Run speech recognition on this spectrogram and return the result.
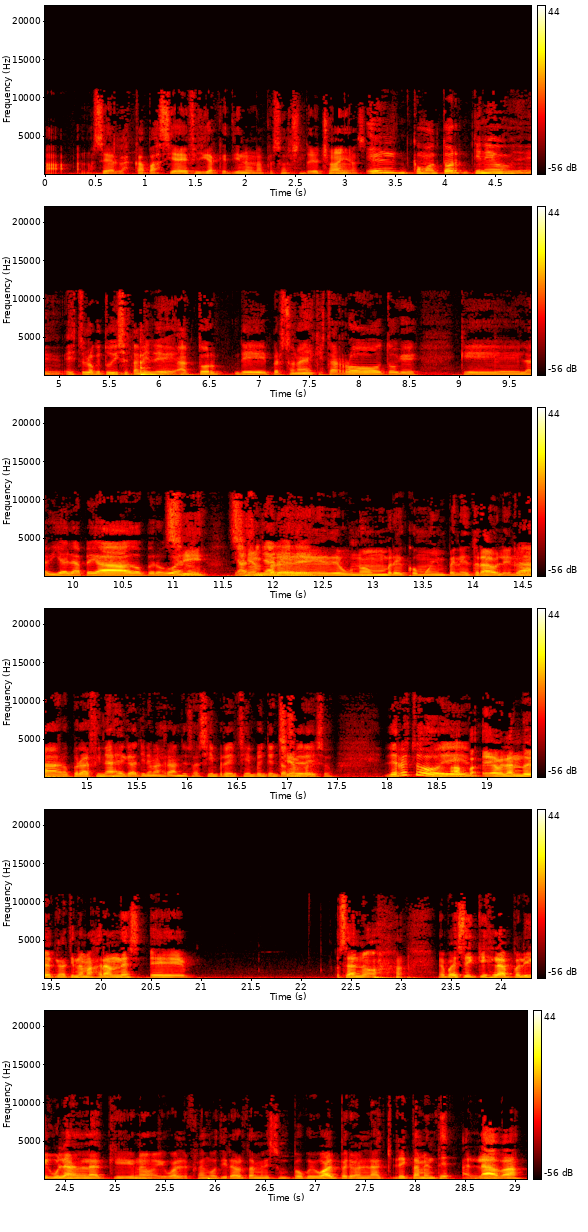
a, no sé, a las capacidades físicas que tiene una persona de 88 años. Él como actor tiene, eh, esto es lo que tú dices también de actor de personajes que está roto, que, que la vida le ha pegado, pero bueno, sí, al siempre final es de, un hombre como impenetrable, ¿no? Claro, pero al final es el que la tiene más grande, o sea, siempre, siempre intenta Siempre. hacer eso. De resto, eh, Apa- eh, hablando de que la tiene más grandes, eh, o sea, no, me parece que es la película en la que, no, igual el francotirador también es un poco igual, pero en la que directamente alaba,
